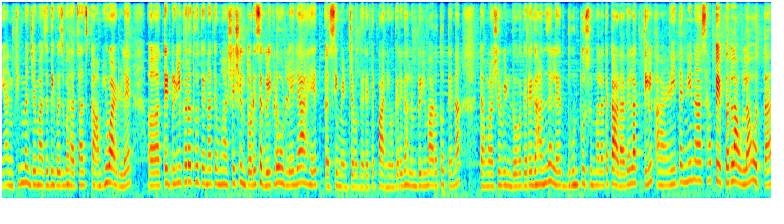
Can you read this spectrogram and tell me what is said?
आणखीन म्हणजे माझं दिवसभराचं आज कामही वाढलं आहे ते ड्रिल करत होते ना तेव्हा असे शिंतोडे सगळीकडे उडलेले आहेत. सिमेंटचे वगैरे ते पाणी वगैरे घालून ड्रिल मारत होते ना त्यामुळे असे विंडो वगैरे घाण झाले. आहेत धुवून पुसून मला ते काढावे लागतील. आणि त्यांनी ना असा पेपर लावला होता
